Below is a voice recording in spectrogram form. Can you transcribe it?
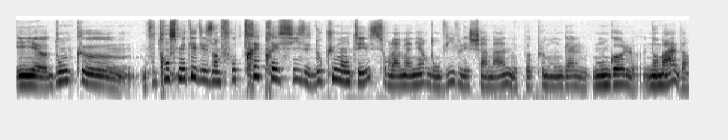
Et euh, donc, euh, vous transmettez des infos très précises et documentées sur la manière dont vivent les chamans, le peuple mongol, nomade.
